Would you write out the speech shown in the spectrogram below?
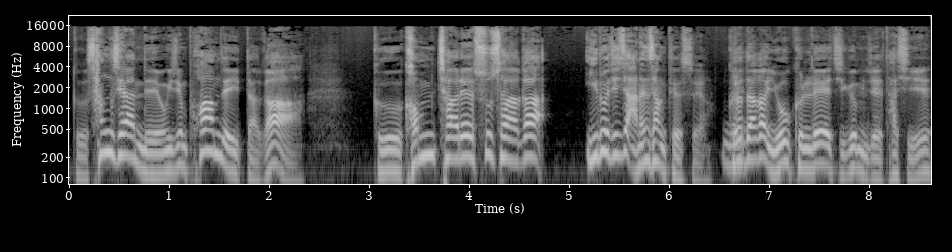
그 상세한 내용이 지금 포함되어 있다가 그 검찰의 수사가 이루어지지 않은 상태였어요. 네. 그러다가 요 근래에 지금 이제 다시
